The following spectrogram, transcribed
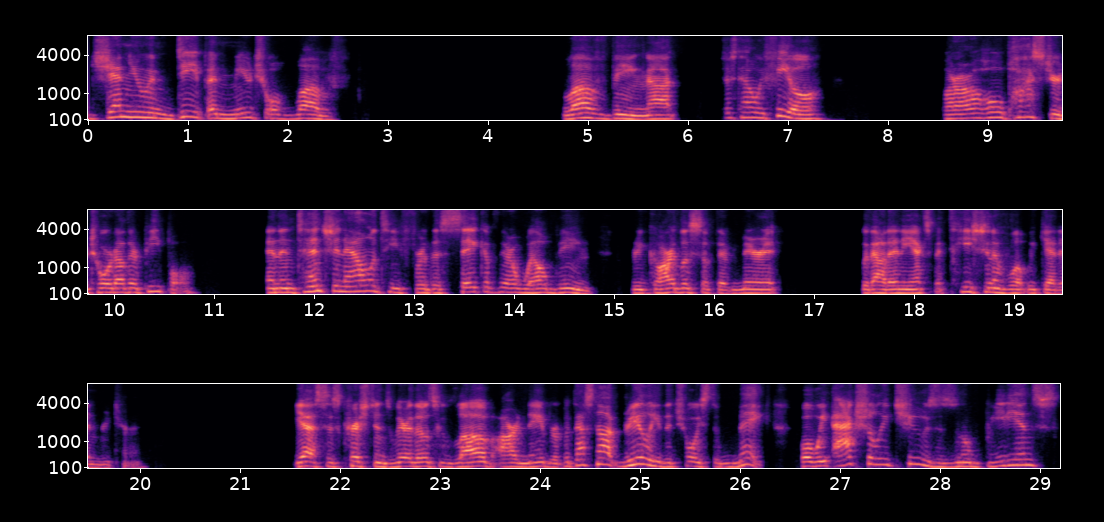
genuine, deep, and mutual love love being not just how we feel, but our whole posture toward other people, and intentionality for the sake of their well being, regardless of their merit, without any expectation of what we get in return. Yes, as Christians, we are those who love our neighbor, but that's not really the choice that we make. What we actually choose is an obedience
